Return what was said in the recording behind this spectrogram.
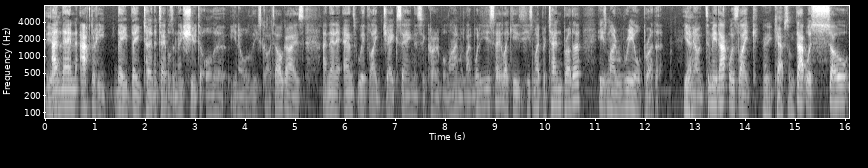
yeah. And then after he they they turn the tables and they shoot at all the you know all these cartel guys, and then it ends with like Jake saying this incredible line with like, what did you say? Like he's he's my pretend brother, he's my real brother. Yeah. You know, and to me that was like And he caps him. that was so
